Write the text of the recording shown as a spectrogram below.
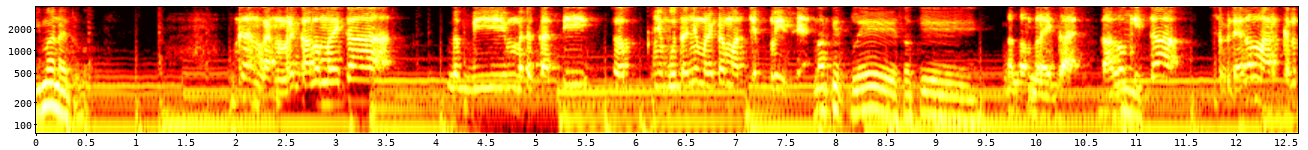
gimana itu, Pak? Bukan, bukan. Mereka kalau mereka lebih mendekati eh, penyebutannya mereka marketplace ya. Marketplace, oke. Kalau mereka, kalau kita sebenarnya market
